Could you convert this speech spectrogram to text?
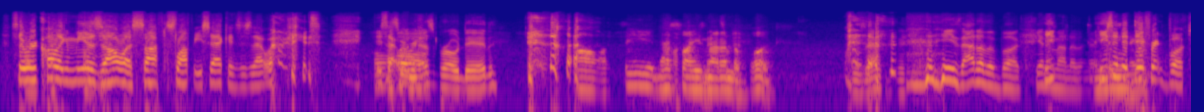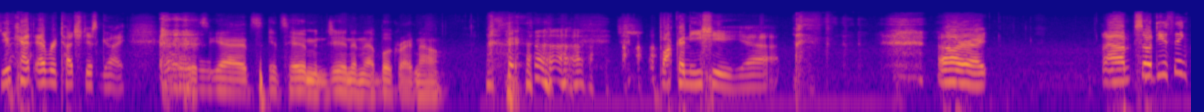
so we're calling Miyazawa soft sloppy seconds. Is that what it is? Is that oh, That's what what? Nesbro did. Oh, see, that's why he's not in the book. Exactly. He's out of the book. Get He- him out of there. He's in a different book. You can't ever touch this guy. Oh, it's, yeah, it's it's him and Jin in that book right now. Bakanishi, yeah. All right. Um, so, do you think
